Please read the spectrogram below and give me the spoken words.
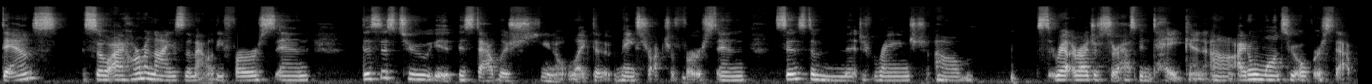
dance. So I harmonize the melody first and this is to establish, you know, like the main structure first. And since the mid-range um, register has been taken, uh, I don't want to overstep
